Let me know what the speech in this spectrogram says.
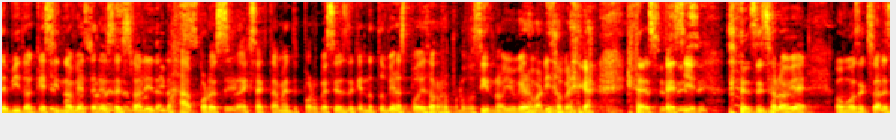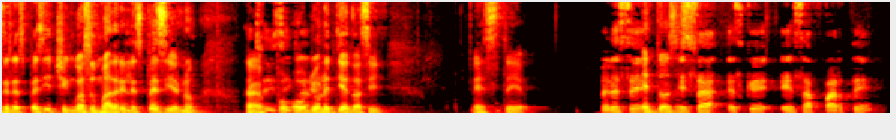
debido a que sí, si no había heterosexualidad, ajá, por eso, sí. exactamente, por cuestiones de que no te hubieras podido reproducir, ¿no? Y hubiera valido verga la especie. Sí, si solo había homosexuales en la especie, chingó a su madre en la especie, ¿no? O, sea, o claro. yo lo entiendo así. Este, pero ese, Entonces, esa, es que esa parte,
